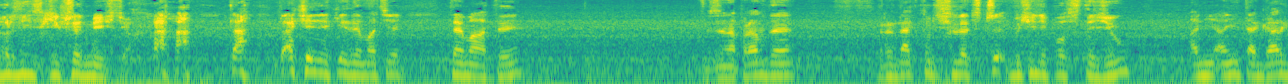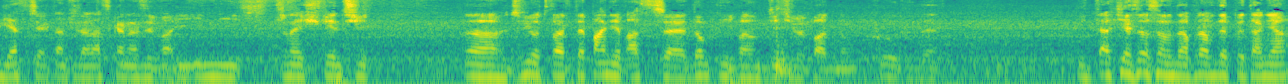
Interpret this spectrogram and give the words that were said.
berlińskich przedmieściach. Ta, takie niekiedy macie tematy, że naprawdę redaktor śledczy by się nie powstydził, ani Anita Gargias, czy jak tam się ta laska nazywa, i inni przynajmniej święci e, drzwi otwarte, panie pastrze, domknij pan, dzieci wypadną. Kurde. I takie to są naprawdę pytania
